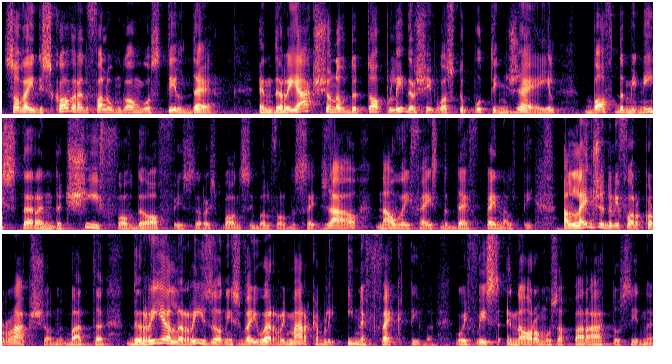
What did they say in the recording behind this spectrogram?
So they discovered Falun Gong was still there. And the reaction of the top leadership was to put in jail both the minister and the chief of the office responsible for the Sejao. Now they face the death penalty, allegedly for corruption, but uh, the real reason is they were remarkably ineffective with this enormous apparatus in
